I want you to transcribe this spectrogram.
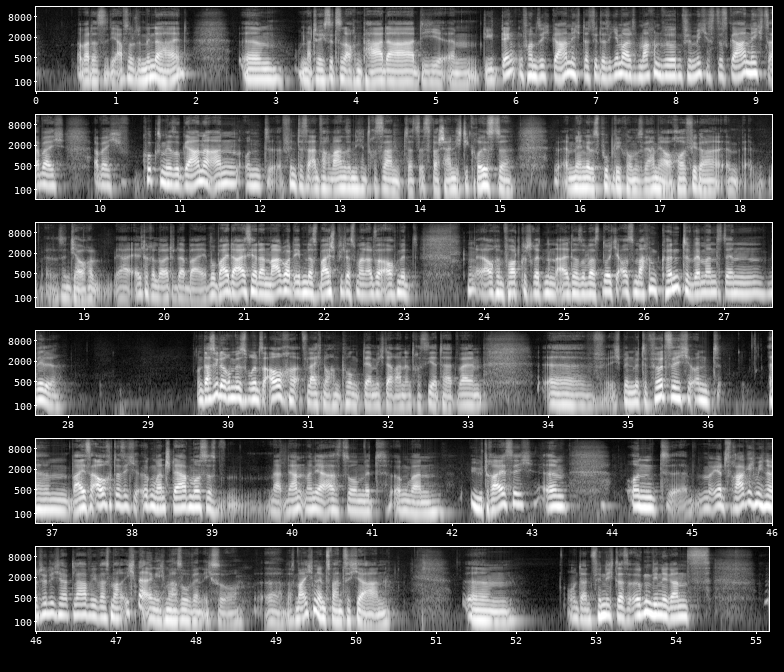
Aber das ist die absolute Minderheit. Ähm, und natürlich sitzen auch ein paar da, die, ähm, die denken von sich gar nicht, dass sie das jemals machen würden. Für mich ist das gar nichts, aber ich, aber ich gucke es mir so gerne an und finde es einfach wahnsinnig interessant. Das ist wahrscheinlich die größte äh, Menge des Publikums. Wir haben ja auch häufiger, ähm, äh, sind ja auch ja, ältere Leute dabei. Wobei da ist ja dann Margot eben das Beispiel, dass man also auch mit, äh, auch im fortgeschrittenen Alter sowas durchaus machen könnte, wenn man es denn will. Und das wiederum ist übrigens auch vielleicht noch ein Punkt, der mich daran interessiert hat, weil äh, ich bin Mitte 40 und ähm, weiß auch, dass ich irgendwann sterben muss. Das lernt man ja erst so mit irgendwann Ü30. Ähm, und äh, jetzt frage ich mich natürlich ja klar, wie, was mache ich denn eigentlich mal so, wenn ich so, äh, was mache ich denn in 20 Jahren? Ähm, und dann finde ich das irgendwie eine ganz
